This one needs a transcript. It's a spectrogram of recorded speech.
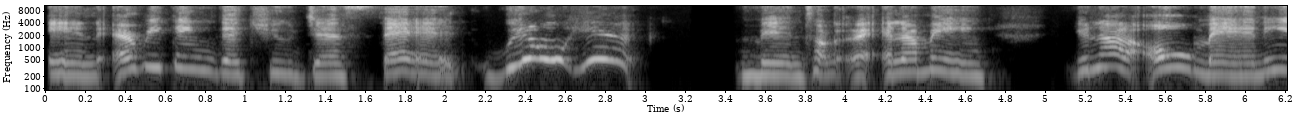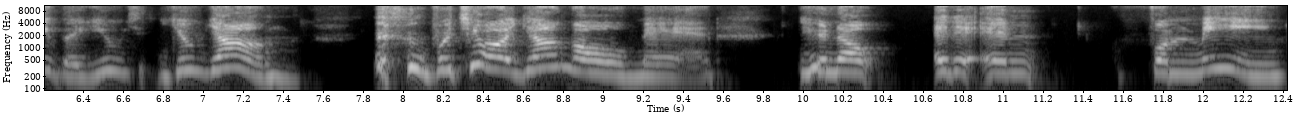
and everything that you just said we don't hear men talk and I mean, you're not an old man either. You you're young, but you're a young old man, you know. And, and for me,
